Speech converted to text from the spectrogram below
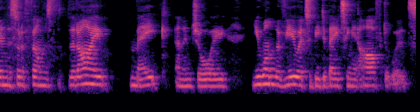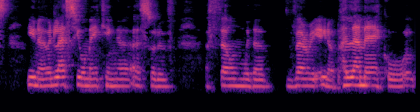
in the sort of films that I make and enjoy, you want the viewer to be debating it afterwards. You know, unless you're making a, a sort of a film with a very you know polemic or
